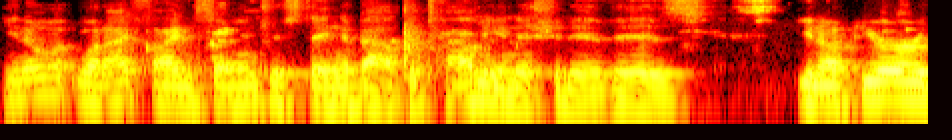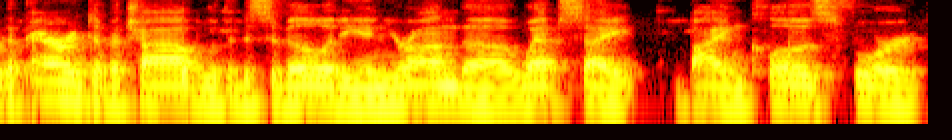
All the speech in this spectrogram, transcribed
You know what, what I find so interesting about the Tommy initiative is, you know, if you're the parent of a child with a disability and you're on the website buying clothes for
